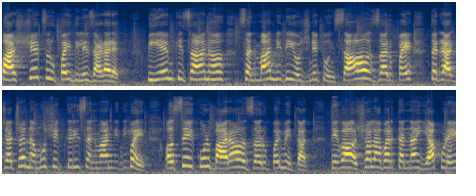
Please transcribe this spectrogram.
पाचशेच रुपये दिले जाणार आहेत. पीएम किसान सन्मान निधी योजनेतून सहा हजार रुपये तर राज्याच्या नमो शेतकरी सन्मान निधी रुपये असे एकूण बारा हजार रुपये मिळतात. तेव्हा अशा लाभार्थ्यांना यापुढे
